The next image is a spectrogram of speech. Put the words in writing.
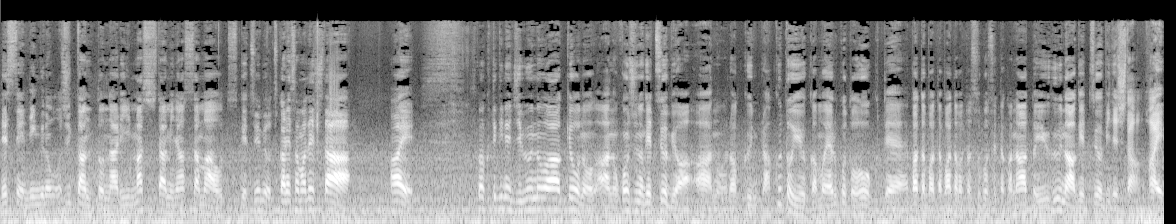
です。エンディングのお時間となりました。皆様お月曜日お疲れ様でした。はい。比較的ね、自分のは今日の、あの、今週の月曜日は、あの、楽、楽というか、まあ、やること多くて、バタバタバタバタ過ごせたかなという風な月曜日でした。はい。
